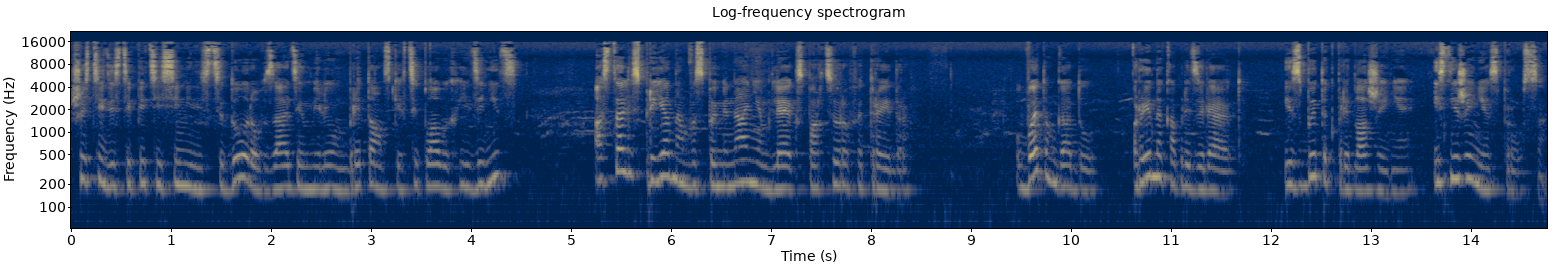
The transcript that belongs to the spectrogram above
65-70 долларов за 1 миллион британских тепловых единиц остались приятным воспоминанием для экспортеров и трейдеров. В этом году рынок определяют избыток предложения и снижение спроса.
